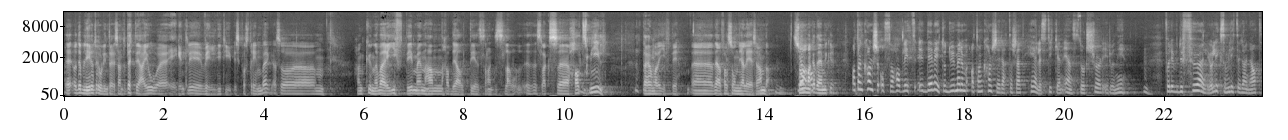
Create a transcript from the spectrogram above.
Eh, og det blir utrolig interessant. Og dette er jo eh, egentlig veldig typisk for Strindberg. Altså, eh, han kunne være giftig, men han hadde alltid et slags, sla- et slags eh, halvt smil der han var giftig. Eh, det er iallfall sånn jeg leser ham, da. Som Ja, akademiker. At han kanskje også hadde litt Det vet jo du mer om at han kanskje rett og slett hele stykket er en eneste stort sjølironi. For du føler jo liksom litt at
